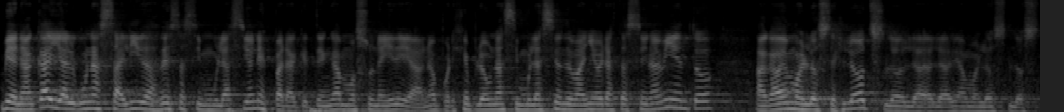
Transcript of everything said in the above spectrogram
Bien, acá hay algunas salidas de esas simulaciones para que tengamos una idea. ¿no? Por ejemplo, una simulación de maniobra estacionamiento. Acá vemos los slots, los,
